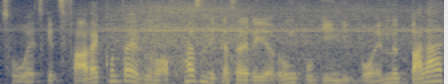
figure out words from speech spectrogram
So, jetzt geht's Fahrwerk runter. Jetzt müssen wir aufpassen, nicht, dass er hier irgendwo gegen die Bäume ballert.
